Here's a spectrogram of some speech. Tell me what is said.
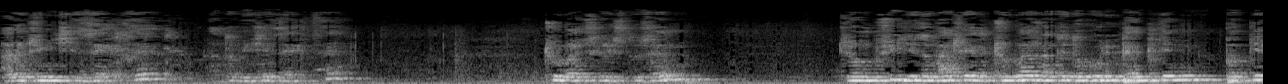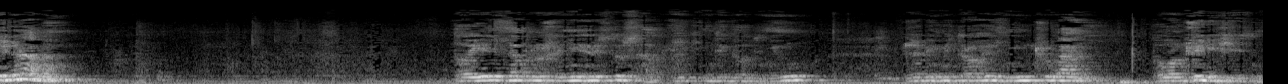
ale czy mi się zechce, a tobie się zechce? Czuwać z Chrystusem? Czy on przyjdzie, zobaczy jak czuwasz, a ty do góry pępkiem pod pierzynami? To jest zaproszenie Chrystusa w Wielkim Tygodniu, żebyśmy trochę z Nim czuwali, połączyli się z Nim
